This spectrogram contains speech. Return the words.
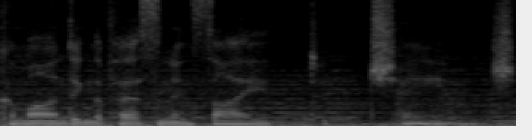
commanding the person inside to change.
